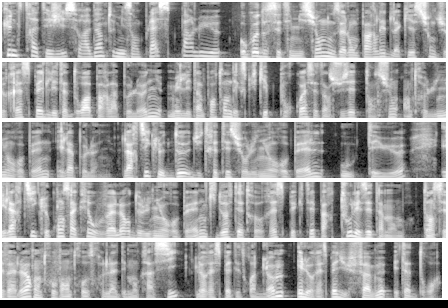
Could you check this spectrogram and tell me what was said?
qu'une stratégie sera bientôt mise en place par l'UE. Au cours de cette émission, nous allons parler de la question du respect de l'état de droit par la Pologne, mais il est important d'expliquer pourquoi c'est un sujet de tension entre l'Union européenne et la Pologne. L'article 2 du traité sur l'Union européenne ou TUE, est l'article consacré aux valeurs de l'Union européenne qui doivent être respectées par tous les États membres. Dans ces valeurs, on trouve entre autres la démocratie, le respect des droits de l'homme et le respect du fameux État de droit.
